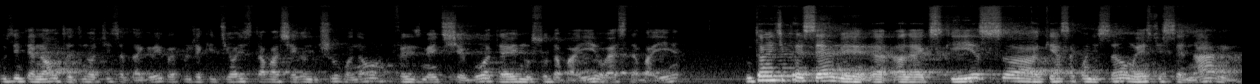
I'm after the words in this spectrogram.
os internautas de notícias da agrícola, para o Jequitinhonha estava chegando chuva, não, infelizmente chegou até aí no sul da Bahia, oeste da Bahia. Então a gente percebe, eh, Alex, que essa, que essa condição, este cenário,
